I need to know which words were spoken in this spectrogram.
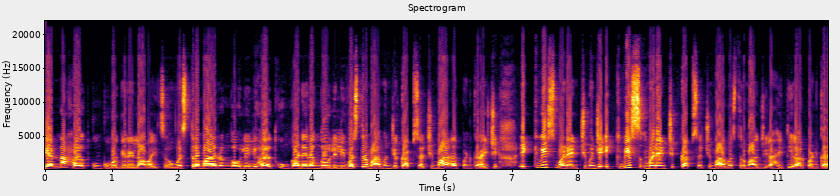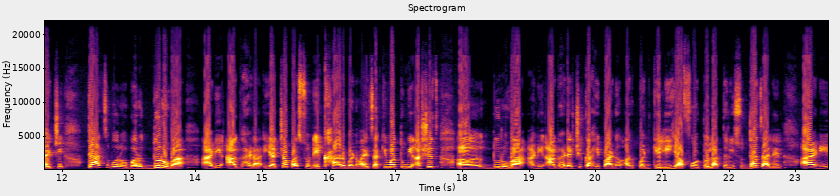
यांना हळद कुंकू वगैरे लावायचं. वस्त्रमाळ रंगवलेली हळद कुंकाने रंगवलेली वस्त्रमाळ म्हणजे कापसाची माळ अर्पण करायची. एकवीस मण्यांची म्हणजे एकवीस मण्यांची कापसाची माळ वस्त्रमाळ जी आहे ती अर्पण करायची. त्याचबरोबर दुर्वा आणि आघाडा याच्यापासून एक हार बनवायचा किंवा तुम्ही असेच दुर्वा आणि आघाड्याची काही पानं अर्पण केली ह्या फोटोला तरी सुद्धा चालेल. आणि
